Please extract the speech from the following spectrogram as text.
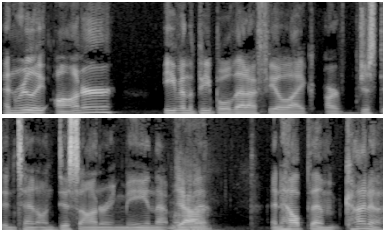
And really honor even the people that I feel like are just intent on dishonoring me in that Yeah. moment and help them kind of,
